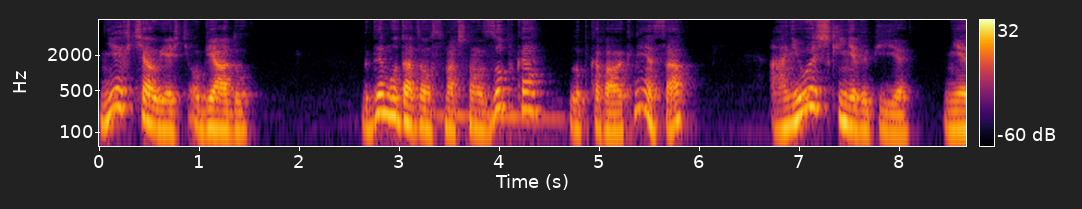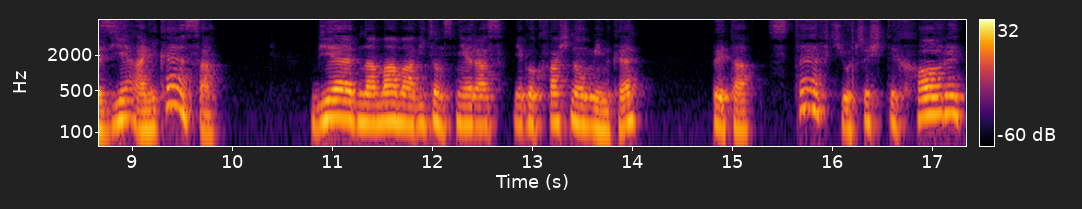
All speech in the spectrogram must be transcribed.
Nie chciał jeść obiadu. Gdy mu dadzą smaczną zupkę lub kawałek mięsa, ani łyżki nie wypije, nie zje ani kęsa. Biedna mama, widząc nieraz jego kwaśną minkę, pyta: Stefciu, czyś ty chory?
